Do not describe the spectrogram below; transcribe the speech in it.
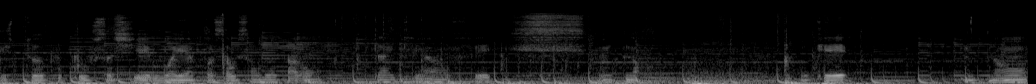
juste pour que vous sachiez, vous voyez à quoi ça ressemble, pardon. Tac, on fait maintenant. Ok. Maintenant.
